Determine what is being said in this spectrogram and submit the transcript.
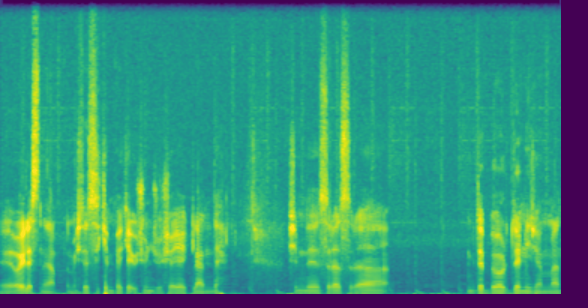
Ee, öylesine yaptım. İşte skin peki üçüncü şey eklendi. Şimdi sıra sıra bir de Bird'ü deneyeceğim ben.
